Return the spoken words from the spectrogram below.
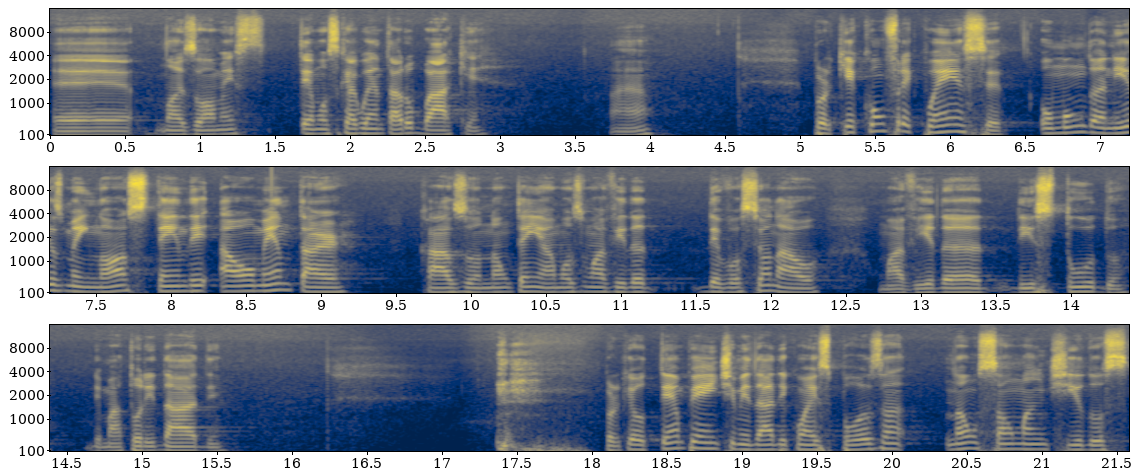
É, nós homens temos que aguentar o baque. Né? Porque com frequência o mundanismo em nós tende a aumentar, caso não tenhamos uma vida devocional, uma vida de estudo, de maturidade. Porque o tempo e a intimidade com a esposa não são mantidos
